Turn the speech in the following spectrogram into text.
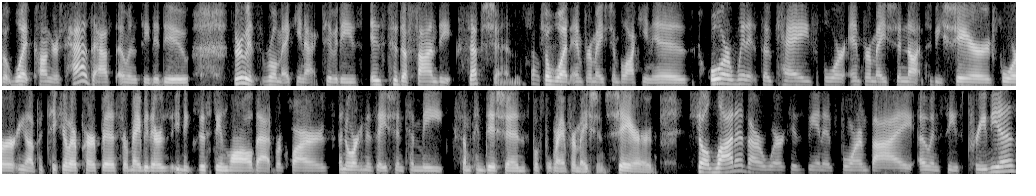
but what Congress has asked ONC to do through its rulemaking blocking activities is to define the exceptions okay. to what information blocking is or when it's okay for information not to be shared for you know a particular purpose or maybe there's an existing law that requires an organization to meet some conditions before information is shared so a lot of our work is being informed by ONC's previous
